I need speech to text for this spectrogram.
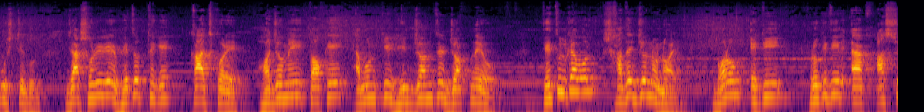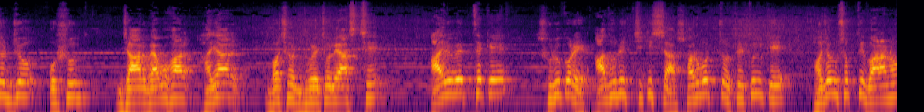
পুষ্টিগুণ। যা শরীরের ভেতর থেকে কাজ করে। হজমে, ত্বকে, এমনকি হৃদযন্ত্রের যত্নেও। তেঁতুল কেবল স্বাদের জন্য নয়, বরং এটি প্রকৃতির এক আশ্চর্য ওষুধ যার ব্যবহার হাজার বছর ধরে চলে আসছে। আয়ুর্বেদ থেকে শুরু করে আধুনিক চিকিৎসা সর্বোচ্চ তেঁতুলকে হজম শক্তি বাড়ানো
